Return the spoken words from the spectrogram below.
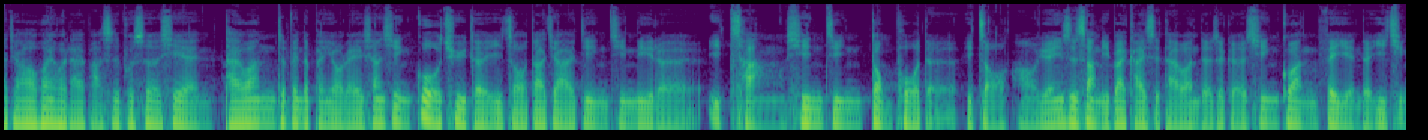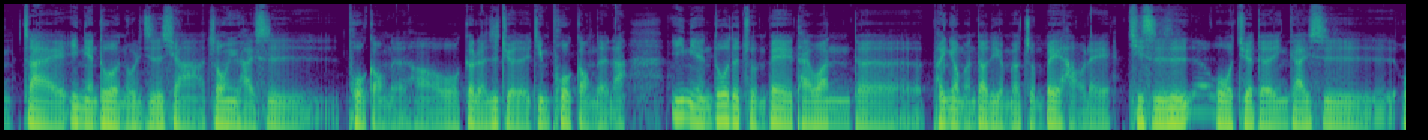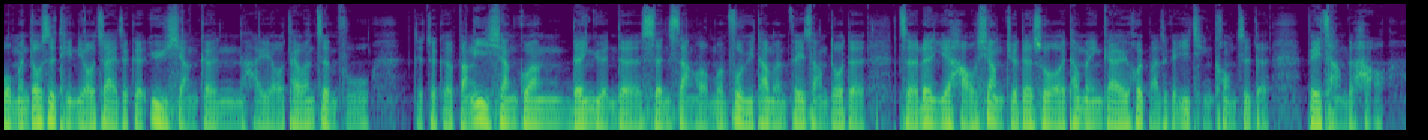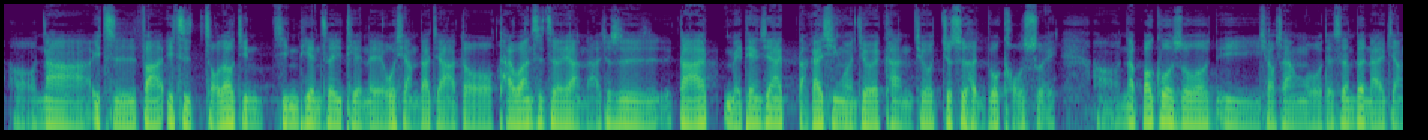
大家好，欢迎回来，法师不设限。台湾这边的朋友嘞，相信过去的一周，大家一定经历了一场心惊动魄的一周哦。原因是上礼拜开始，台湾的这个新冠肺炎的疫情，在一年多的努力之下，终于还是破功了哈。我个人是觉得已经破功了啦。一年多的准备，台湾的朋友们到底有没有准备好嘞？其实我觉得应该是我们都是停留在这个预想跟还有台湾政府的这个防疫相关人员的身上哦，我们赋予他们非常多的责任，也好像觉得说他们应该会把这个疫情控制得非常的好。哦，那一直发，一直走到今今天这一天呢，我想大家都台湾是这样的，就是大家每天现在打开新闻就会看，就就是很多口水。好，那包括说以小常我的身份来讲，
